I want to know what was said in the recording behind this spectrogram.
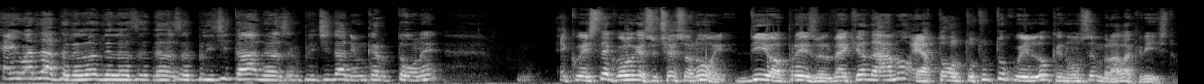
e guardate nella, nella, nella, semplicità, nella semplicità di un cartone e questo è quello che è successo a noi. Dio ha preso il vecchio Adamo e ha tolto tutto quello che non sembrava Cristo.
